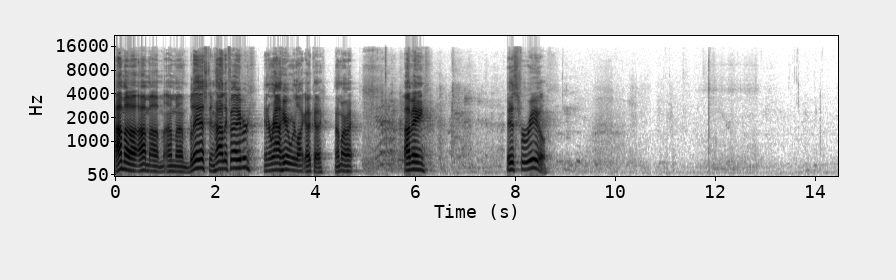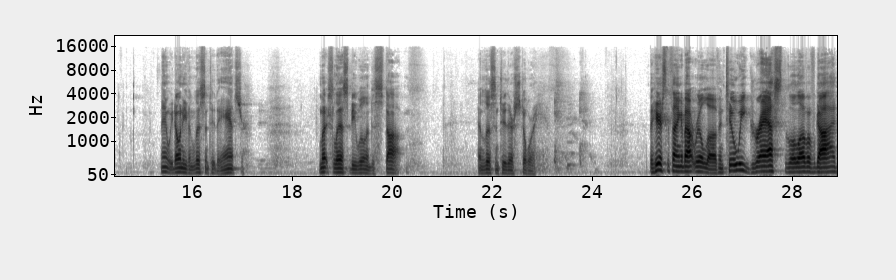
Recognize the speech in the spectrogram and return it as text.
I'm, a, I'm, a, I'm a blessed and highly favored. And around here, we're like, okay, I'm all right. I mean, it's for real. Man, we don't even listen to the answer, much less be willing to stop and listen to their story. But here's the thing about real love until we grasp the love of God,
